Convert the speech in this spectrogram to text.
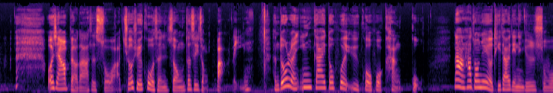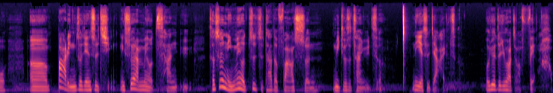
我想要表达是说啊，求学过程中这是一种霸凌，很多人应该都会遇过或看过。那他中间有提到一点点，就是说，呃，霸凌这件事情，你虽然没有参与，可是你没有制止它的发生，你就是参与者，你也是加害者。我觉得这句话讲得非常好。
